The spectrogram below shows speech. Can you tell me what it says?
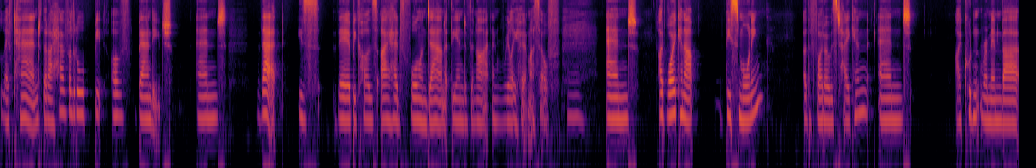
left hand that I have a little bit of bandage, and that is there because I had fallen down at the end of the night and really hurt myself. And I'd woken up this morning, uh, the photo was taken, and I couldn't remember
